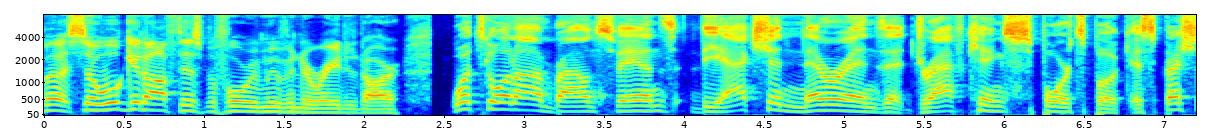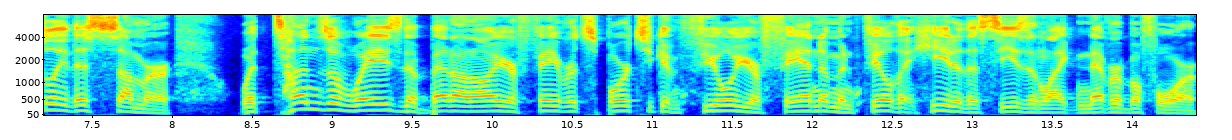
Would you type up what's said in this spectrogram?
But so we'll get off this before we move into rated R. What's going on, Browns fans? The action never ends at DraftKings Sportsbook, especially this summer. With tons of ways to bet on all your favorite sports, you can fuel your fandom and feel the heat of the season like never before.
